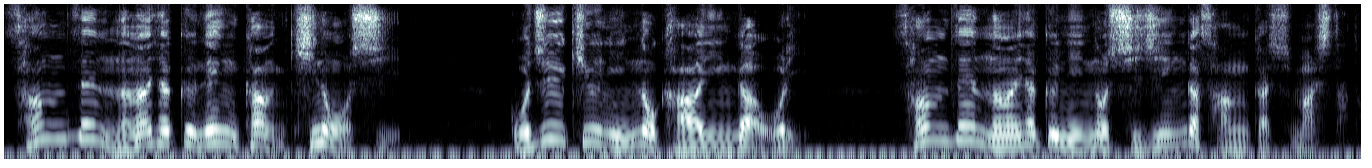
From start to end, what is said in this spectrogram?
3700年間機能し、59人の会員がおり、3700人の詩人が参加しましたと。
